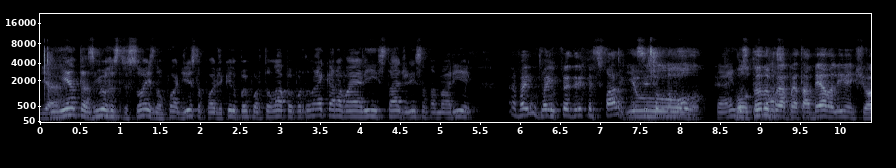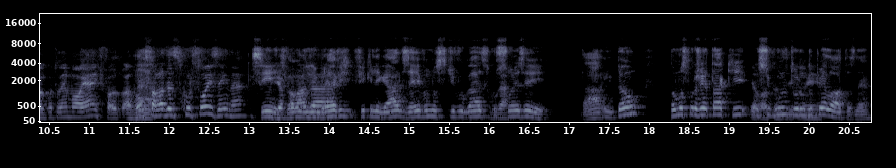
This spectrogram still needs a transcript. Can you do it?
e 500 mil restrições, não pode isso, não pode aquilo, põe portão lá, põe portão lá, aí cara vai ali em estádio ali em Santa Maria. É, vai, vai o Frederico Westphalen, e o jogo do Morro. Voltando para a tabela ali, a gente joga contra o Memorial, vamos é. falar das excursões aí, né? Sim, vamos, da... em breve, fiquem ligados aí, vamos divulgar as excursões aí, tá? Então, vamos projetar aqui Pelotas o segundo turno do Pelotas, né?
